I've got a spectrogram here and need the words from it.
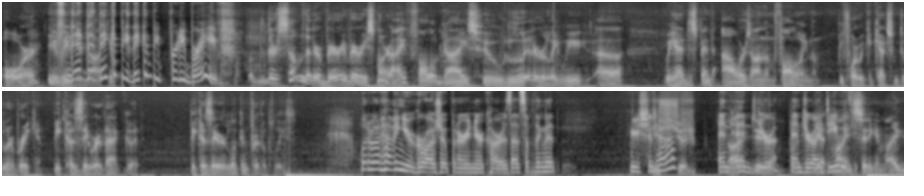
Or They, leave they, they could be they could be pretty brave. There's some that are very, very smart. I followed guys who literally we uh, we had to spend hours on them following them before we could catch them doing a break-in because they were that good, because they were looking for the police. What about having your garage opener in your car? Is that something that you should You have? should and and do, your and your ID mine's with sitting in my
